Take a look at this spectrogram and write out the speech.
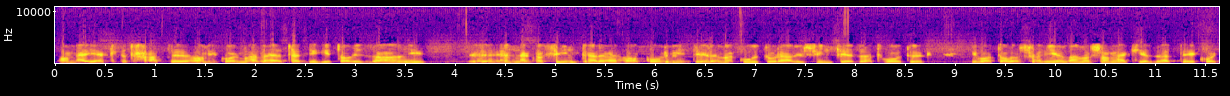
amelyeket hát amikor már lehetett digitalizálni, ennek a szintere a Korvintéren a kulturális intézet volt, ők hivatalosan, nyilvánosan meghirdették, hogy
